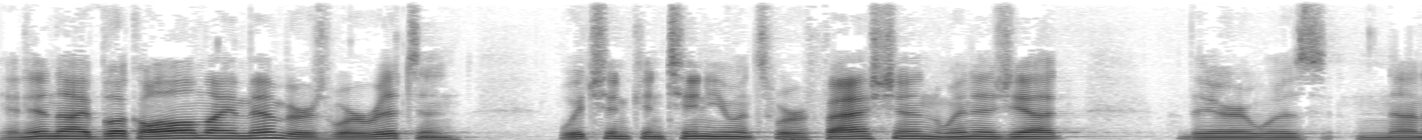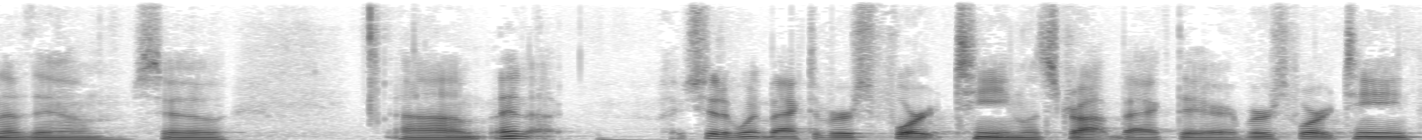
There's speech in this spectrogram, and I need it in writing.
And in thy book all my members were written, which in continuance were fashioned, when as yet there was none of them. So, um, and I should have went back to verse 14. Let's drop back there. Verse 14.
